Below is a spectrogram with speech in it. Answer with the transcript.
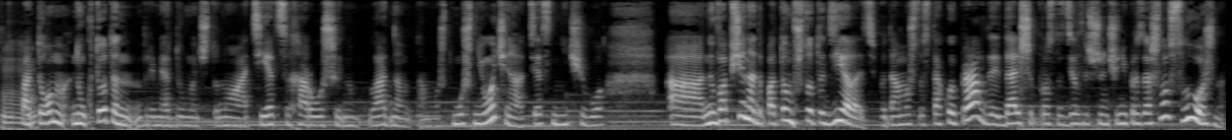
Угу. Потом, ну, кто-то, например, думает, что, ну, отец хороший, ну, ладно, там, может, муж не очень, а отец ничего. А, ну, вообще надо потом что-то делать, потому что с такой правдой дальше просто сделать что ничего не произошло, сложно.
